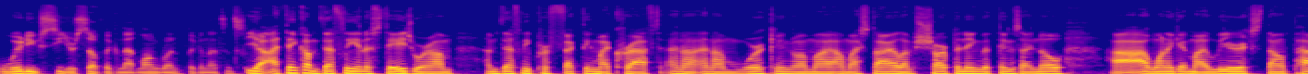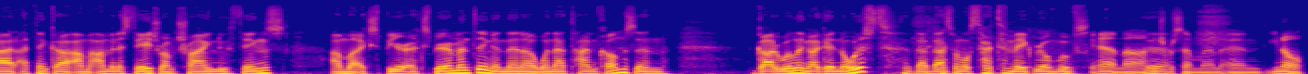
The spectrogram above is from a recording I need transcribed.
where do you see yourself like in that long run, like in that sense? Yeah, I think I'm definitely in a stage where I'm I'm definitely perfecting my craft and I, and I'm working on my on my style. I'm sharpening the things I know. I, I want to get my lyrics down pat. I think uh, I'm I'm in a stage where I'm trying new things. I'm uh, exper- experimenting, and then uh, when that time comes and God willing, I get noticed. That that's when we'll start to make real moves. Yeah, nah, Yeah. hundred percent, man. And you know,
